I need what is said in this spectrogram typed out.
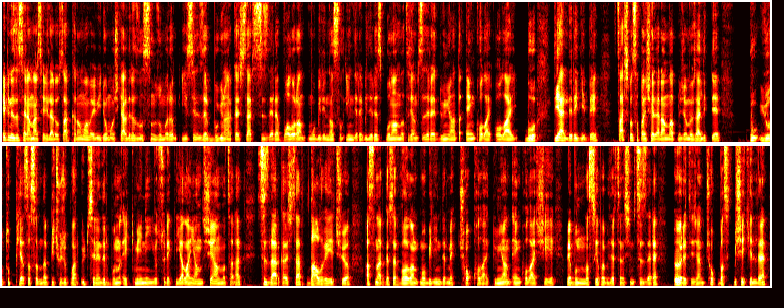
Hepinize selamlar sevgili dostlar. Kanalıma ve videoma hoş geldiniz. Nasılsınız umarım iyisinizdir. Bugün arkadaşlar sizlere Valorant mobili nasıl indirebiliriz bunu anlatacağım sizlere. Dünyada en kolay olay bu. Diğerleri gibi saçma sapan şeyler anlatmayacağım. Özellikle bu YouTube piyasasında bir çocuk var 3 senedir bunun ekmeğini yiyor. Sürekli yalan yanlış şey anlatarak sizle arkadaşlar dalga geçiyor. Aslında arkadaşlar Valorant Mobile indirmek çok kolay. Dünyanın en kolay şeyi ve bunu nasıl yapabilirsiniz şimdi sizlere öğreteceğim. Çok basit bir şekilde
